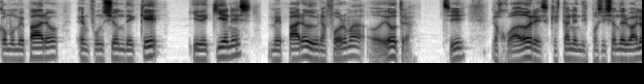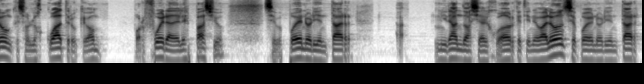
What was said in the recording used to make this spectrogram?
cómo me paro, en función de qué y de quiénes me paro de una forma o de otra. ¿sí? Los jugadores que están en disposición del balón, que son los cuatro que van por fuera del espacio, se pueden orientar mirando hacia el jugador que tiene balón, se pueden orientar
